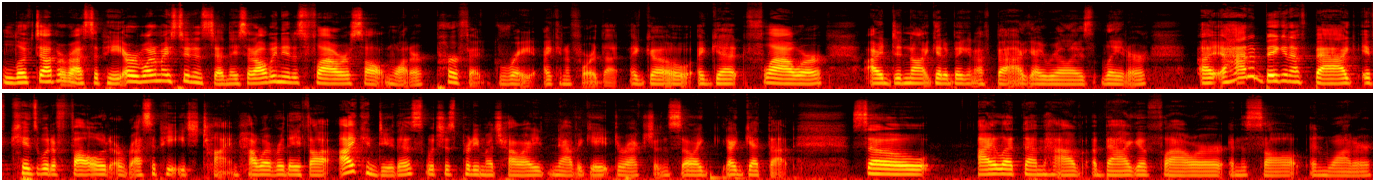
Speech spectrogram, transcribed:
looked up a recipe, or one of my students did. They said, All we need is flour, salt, and water. Perfect. Great. I can afford that. I go, I get flour. I did not get a big enough bag, I realized later. I had a big enough bag if kids would have followed a recipe each time. However, they thought, I can do this, which is pretty much how I navigate directions. So I, I get that. So I let them have a bag of flour and the salt and water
